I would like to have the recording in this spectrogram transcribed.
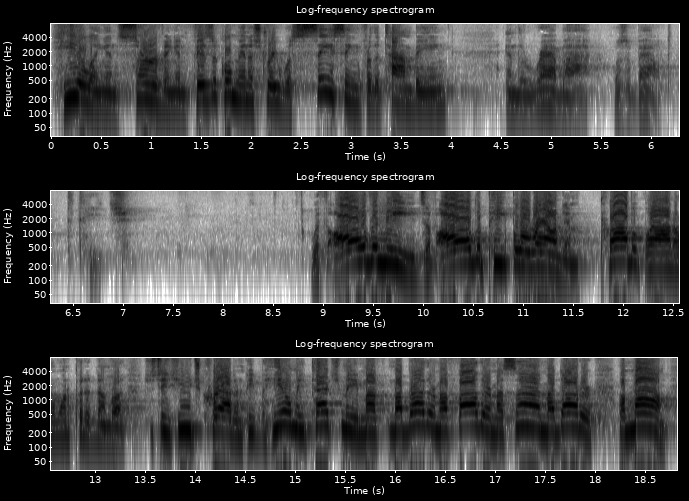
Healing and serving and physical ministry was ceasing for the time being, and the rabbi was about to teach. With all the needs of all the people around him, probably, I don't want to put a number on just a huge crowd and people, heal me, touch me, my, my brother, my father, my son, my daughter, my mom.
